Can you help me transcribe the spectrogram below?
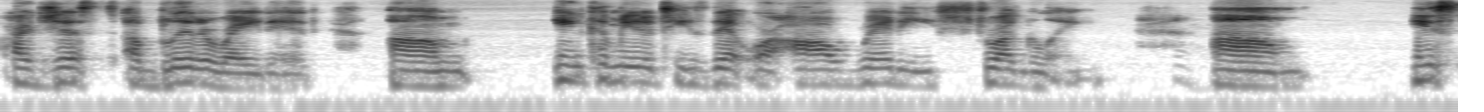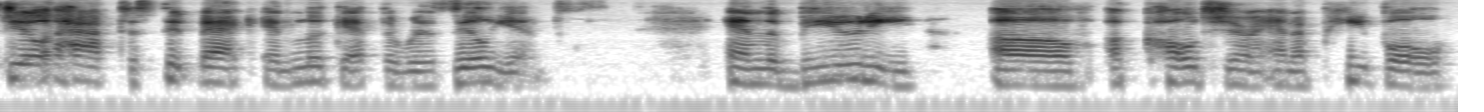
are just obliterated um, in communities that were already struggling. Um, you still have to sit back and look at the resilience and the beauty of a culture and a people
